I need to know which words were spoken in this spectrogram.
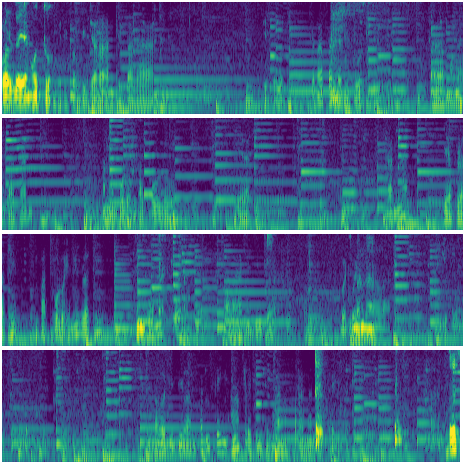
keluarga yang utuh. dari pembicaraan kita kan gitu loh. Kenapa tadi gue uh, mengatakan 60-40 ya? Karena ya berarti 40 ini berarti sebenarnya juga ada kesalahannya juga. Buat gue salah. Gitu kalau dibilang penting asli penting banget peranan istri itu. Terus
